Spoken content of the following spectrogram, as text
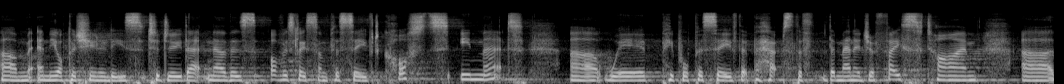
um, and the opportunities to do that. Now, there's obviously some perceived costs in that uh, where people perceive that perhaps the, the manager FaceTime, uh,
